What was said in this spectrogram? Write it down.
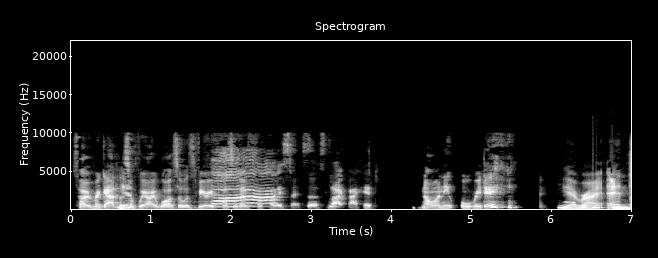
So regardless Yeah. of where I was, it was very positive for cholestasis. Like I had no one already. Yeah, right. And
